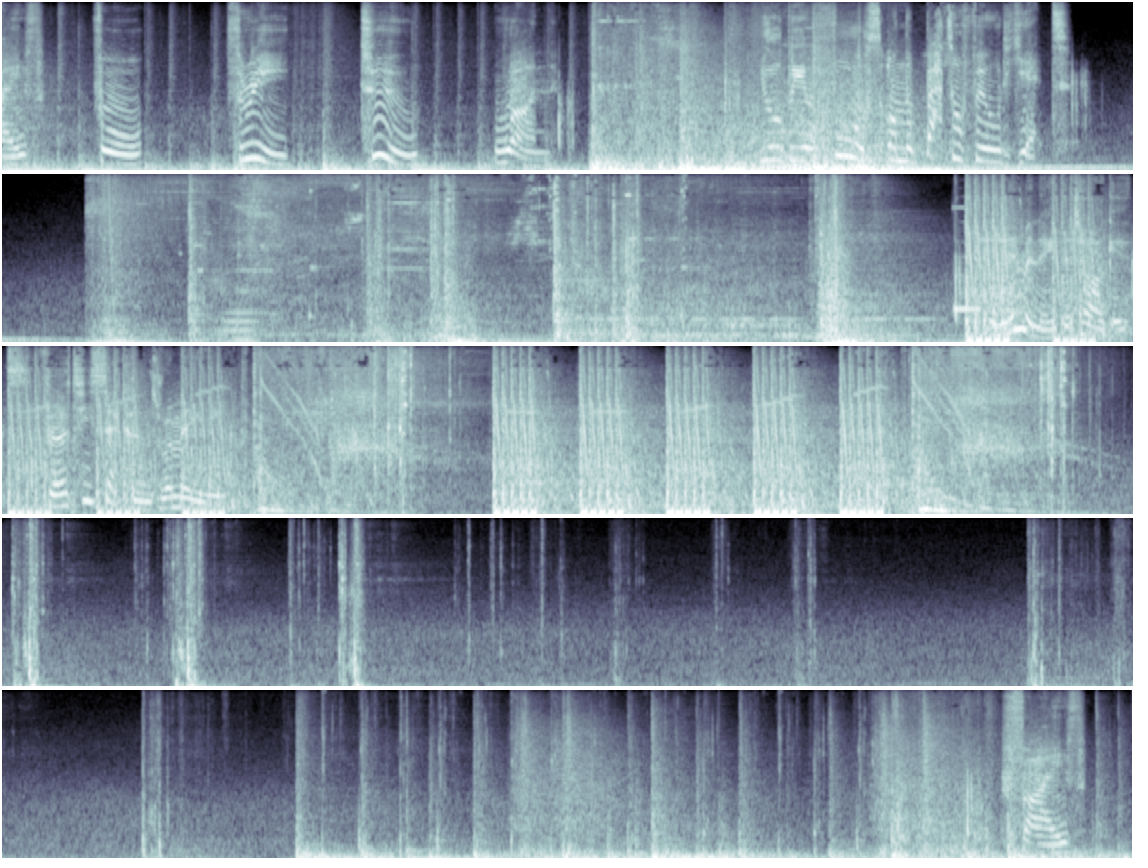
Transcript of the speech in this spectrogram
Five, four, three, two, one. You'll be a force on the battlefield yet. Eliminate the targets. 30 seconds remaining.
